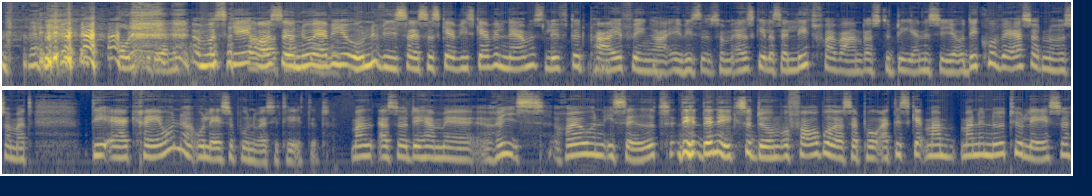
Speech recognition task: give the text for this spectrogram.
Og måske også også, nu er vi jo undervisere, så skal vi skal vel nærmest løfte et pegefinger, øh, hvis, som adskiller sig lidt fra, hvad andre studerende siger. Og det kunne være sådan noget som, at det er krævende at læse på universitetet. Man, altså det her med ris, røven i sædet, det, den er ikke så dum og forbereder sig på, at det skal, man, man er nødt til at læse,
